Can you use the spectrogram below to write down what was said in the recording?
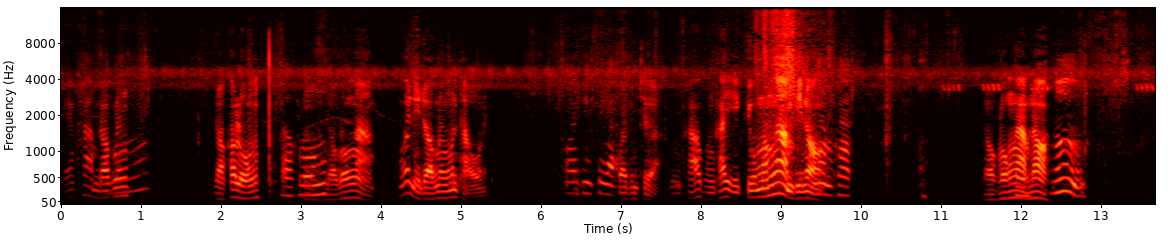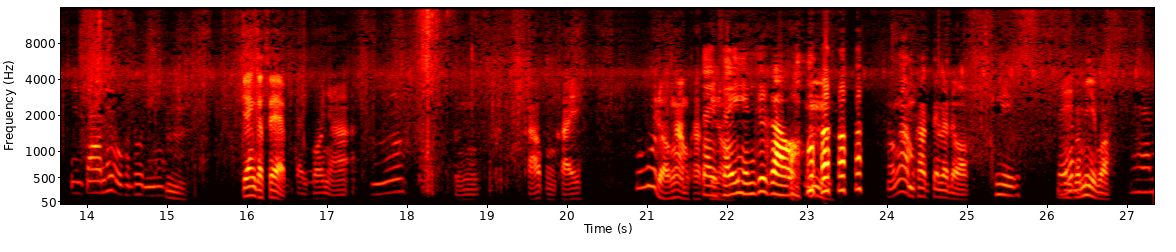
แดงข้ามดอกหนึง ดอกข้าวหลง ดอกลง ดอกลงงามโอ้ยนี่ดอกหนึงมันเถานี่ คอยกินเสือปล่อยเป็นเชือกผึ่งขาวผึ่งไข่อีกจุ่มงามๆพี่น้อง งามคักดอกลงงามเนาะอืมเป็นตาเร็วคนดุนนี่อืมแจ้งกระแสบใส่กอหยาอืมผึ่งขาวผึ่งไข่อู้ยดอกงามครับใส่พี่น้องใส่เห็นคือเก่าอืมดอกงามคักแต่ละดอกที่มันก็มีบ่แม่น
